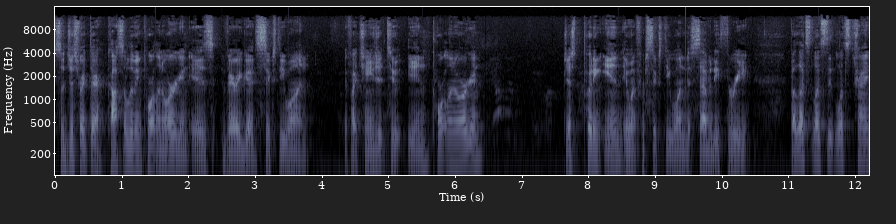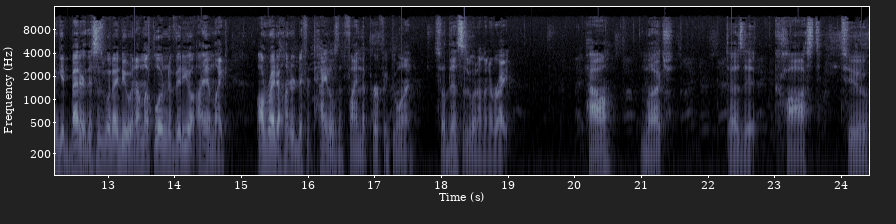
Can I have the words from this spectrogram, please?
so just right there, cost of living Portland, Oregon is very good, 61. If I change it to in Portland, Oregon, just putting in, it went from 61 to 73. But let's let's let's try and get better. This is what I do when I'm uploading a video. I am like, I'll write hundred different titles and find the perfect one. So this is what I'm going to write. How much does it cost to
